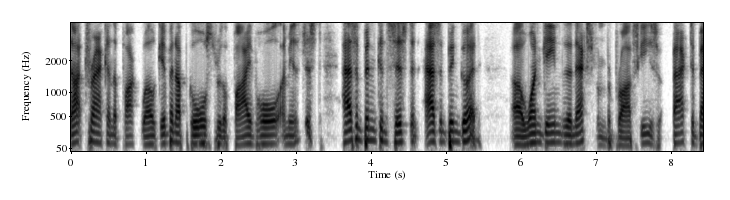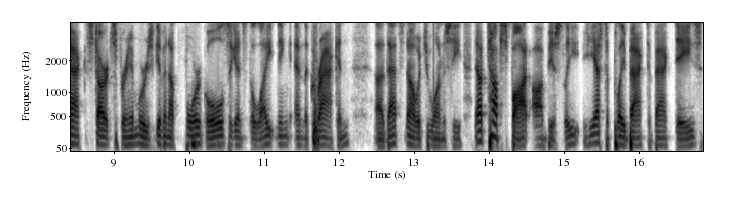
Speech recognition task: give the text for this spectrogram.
not tracking the puck well, giving up goals through the five hole. I mean, it just hasn't been consistent, hasn't been good. Uh, one game to the next from Bobrovsky. Back to back starts for him where he's given up four goals against the Lightning and the Kraken. Uh, that's not what you want to see. Now, tough spot, obviously. He has to play back to back days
